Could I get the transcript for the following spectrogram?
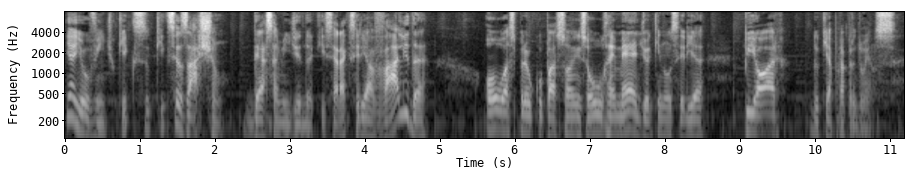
E aí, ouvinte, o que, que, que, vocês acham dessa medida aqui? Será que seria válida? Ou as preocupações ou o remédio aqui não seria pior do que a própria doença?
